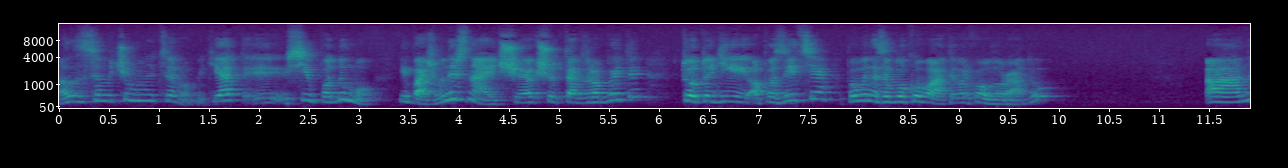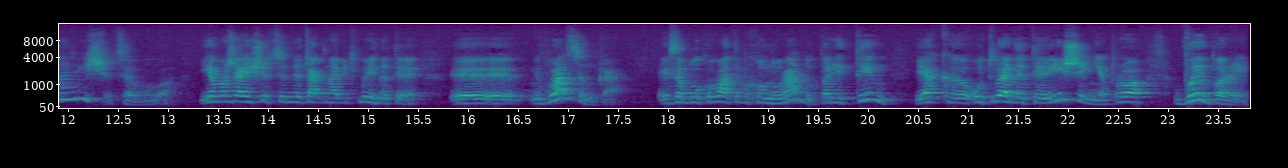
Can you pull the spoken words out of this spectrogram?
Але саме чому вони це роблять? Я е, сів подумав і бачу, вони ж знають, що якщо так зробити, то тоді опозиція повинна заблокувати Верховну Раду. А навіщо це було? Я вважаю, що це не так навіть вигнати е, е, Власенка, як заблокувати Верховну Раду перед тим, як е, утвердити рішення про вибори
